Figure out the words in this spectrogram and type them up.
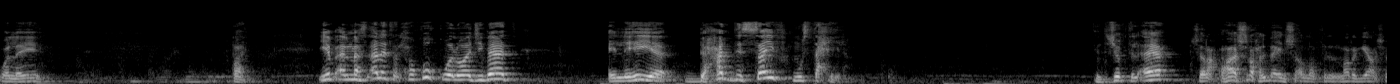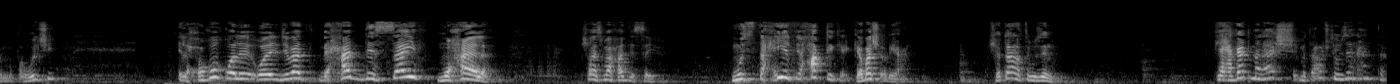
ولا إيه؟ طيب. يبقى المسألة الحقوق والواجبات اللي هي بحد السيف مستحيلة. انت شفت الآية؟ شرح وهشرح الباقي إن شاء الله في المرة الجاية عشان ما اطولش الحقوق والواجبات بحد السيف محالة. مش عايز اسمها حد السيف. مستحيل في حقك كبشر يعني. مش هتعرف توزنها. في حاجات ملهاش ما تعرفش توزنها أنت.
